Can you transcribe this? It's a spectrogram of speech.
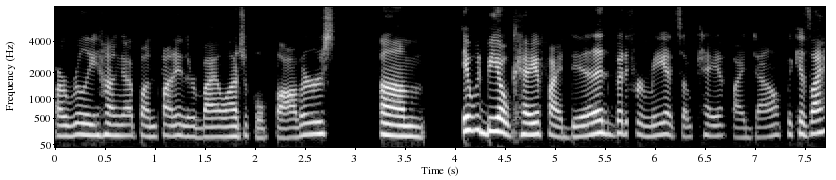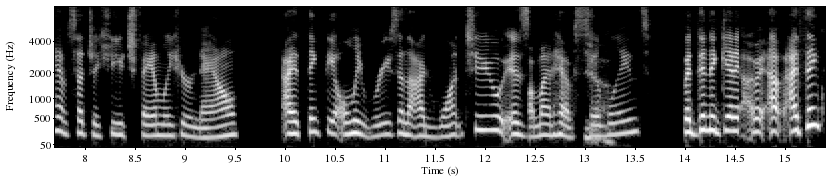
are really hung up on finding their biological fathers. Um, it would be okay if I did, but for me, it's okay if I don't because I have such a huge family here now. I think the only reason I'd want to is I might have Yeah. siblings. But then again, I, I I think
